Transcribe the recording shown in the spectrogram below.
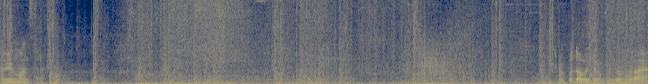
Нові монстри. Ну, він коли вмирає.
